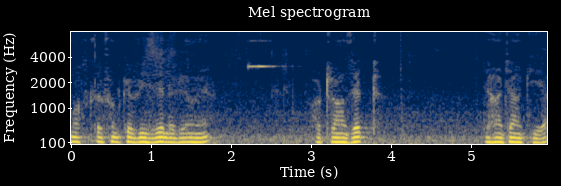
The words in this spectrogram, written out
मुख्तफ उनके वीज़े लगे हुए हैं और ट्रांज़िट जहाँ जहाँ किया।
